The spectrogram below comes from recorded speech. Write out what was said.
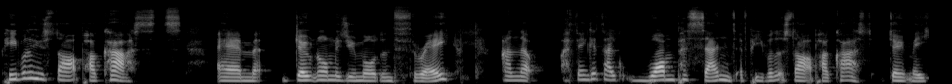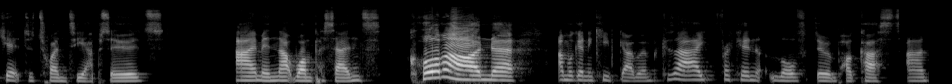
people who start podcasts um, don't normally do more than three, and that I think it's like 1% of people that start a podcast don't make it to 20 episodes. I'm in that 1%. Come on and we're going to keep going because I freaking love doing podcasts and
